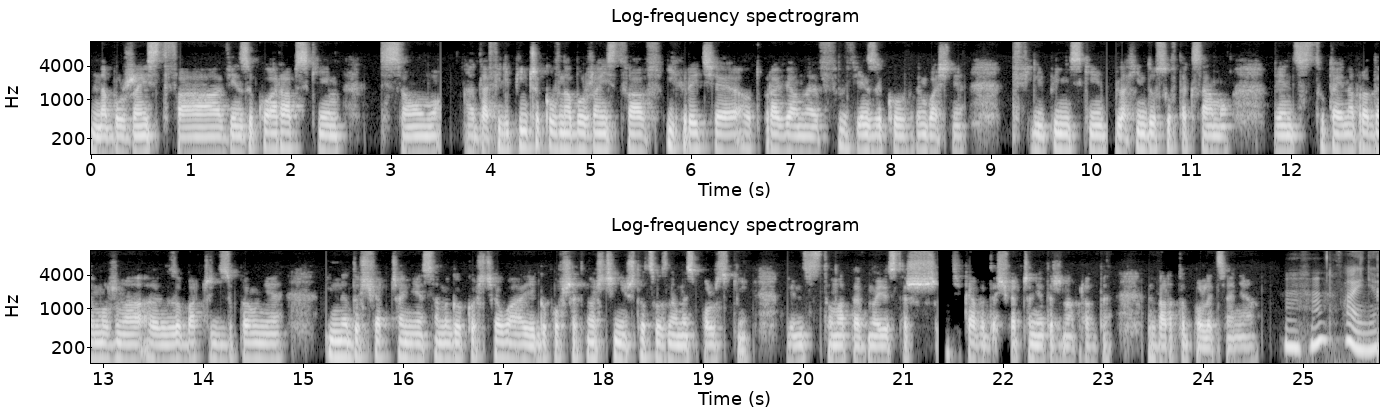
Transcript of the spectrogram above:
nabożeństwa w języku arabskim. Są dla Filipińczyków nabożeństwa w ich rycie odprawiane w, w języku tym właśnie filipińskim, dla Hindusów tak samo, więc tutaj naprawdę można e, zobaczyć zupełnie inne doświadczenie samego Kościoła, jego powszechności niż to, co znamy z Polski, więc to na pewno jest też ciekawe doświadczenie, też naprawdę warto polecenia. Mhm, fajnie.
